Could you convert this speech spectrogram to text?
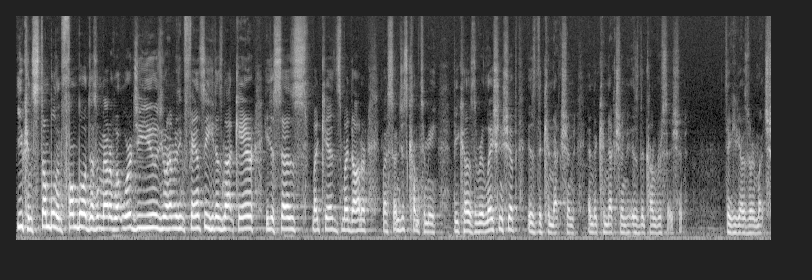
You can stumble and fumble. It doesn't matter what words you use. You don't have anything fancy. He does not care. He just says, My kids, my daughter, my son, just come to me because the relationship is the connection and the connection is the conversation. Thank you guys very much.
